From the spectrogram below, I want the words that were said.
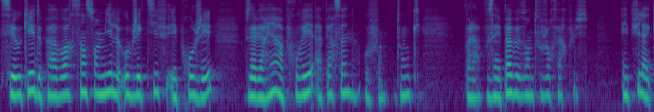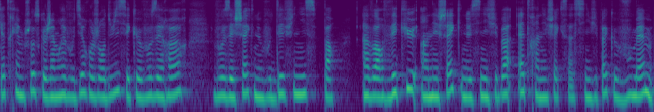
c'est ok de ne pas avoir 500 000 objectifs et projets. Vous n'avez rien à prouver à personne au fond. Donc voilà, vous n'avez pas besoin de toujours faire plus. Et puis la quatrième chose que j'aimerais vous dire aujourd'hui, c'est que vos erreurs, vos échecs ne vous définissent pas. Avoir vécu un échec ne signifie pas être un échec. Ça ne signifie pas que vous-même,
